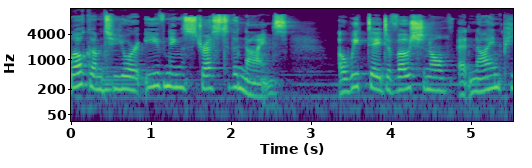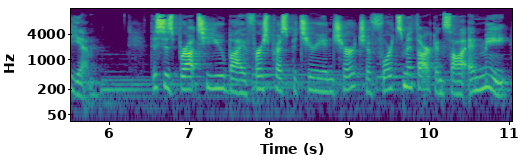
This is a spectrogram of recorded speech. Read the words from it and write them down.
Welcome to your evening Stress to the Nines, a weekday devotional at 9 p.m. This is brought to you by First Presbyterian Church of Fort Smith, Arkansas, and me,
